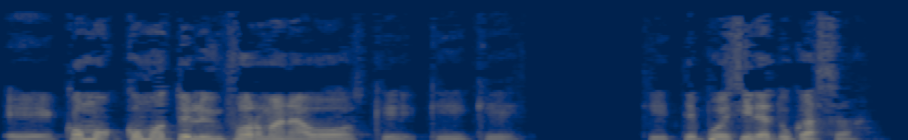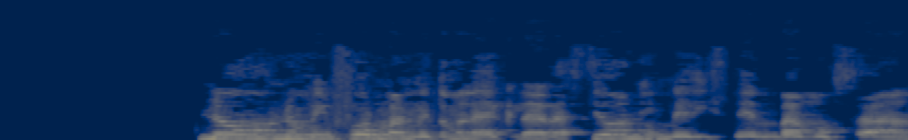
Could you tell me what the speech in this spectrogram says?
eh, ¿cómo, ¿cómo te lo informan a vos que, que, que, te puedes ir a tu casa? No, no me informan, me toman la declaración y me dicen vamos a,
